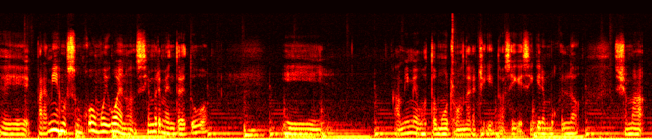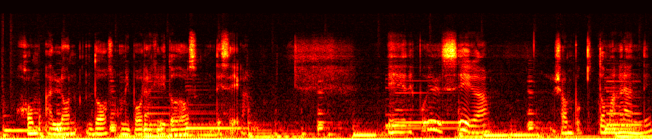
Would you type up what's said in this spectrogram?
eh, para mí es un juego muy bueno, siempre me entretuvo y a mí me gustó mucho cuando era chiquito, así que si quieren buscarlo, se llama Home Alone 2 o Mi Pobre Angelito 2 de Sega. Eh, después del Sega, ya un poquito más grande,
